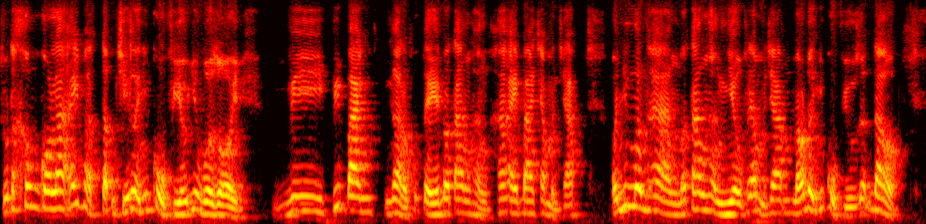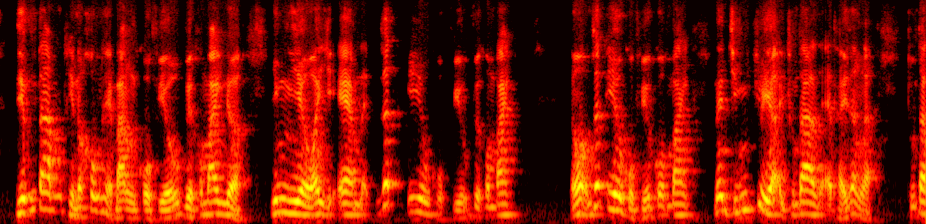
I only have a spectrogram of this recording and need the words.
Chúng ta không có lãi và thậm chí là những cổ phiếu như vừa rồi vì Vipbank ngân hàng quốc tế nó tăng hàng hai, ba trăm phần trăm. Có những ngân hàng nó tăng hàng nhiều trăm phần trăm, nó là những cổ phiếu dẫn đầu. Tiếng tăm thì nó không thể bằng cổ phiếu Vietcombank được, nhưng nhiều anh chị em lại rất yêu cổ phiếu Vietcombank đúng không? Rất yêu cổ phiếu Vietcombank nên chính vì vậy chúng ta sẽ thấy rằng là chúng ta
